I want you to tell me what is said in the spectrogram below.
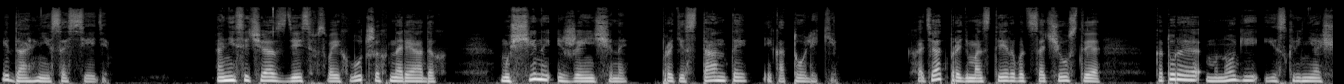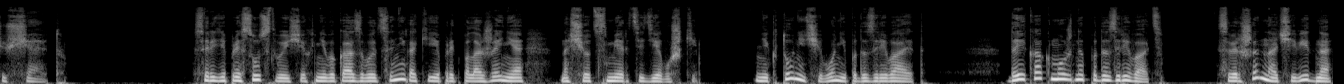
и дальние соседи. Они сейчас здесь в своих лучших нарядах, мужчины и женщины, протестанты и католики. Хотят продемонстрировать сочувствие, которое многие искренне ощущают. Среди присутствующих не выказываются никакие предположения насчет смерти девушки. Никто ничего не подозревает. Да и как можно подозревать? Совершенно очевидно,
